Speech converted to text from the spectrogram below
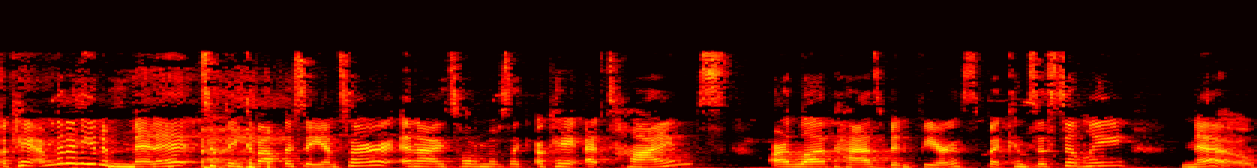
okay, I'm going to need a minute to think about this answer. And I told him, I was like, okay, at times our love has been fierce, but consistently, no.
